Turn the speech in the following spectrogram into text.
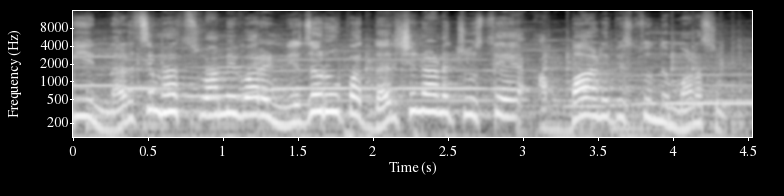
ఈ నరసింహస్వామి వారి నిజరూప దర్శనాన్ని చూస్తే అబ్బా అనిపిస్తుంది మనసు.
